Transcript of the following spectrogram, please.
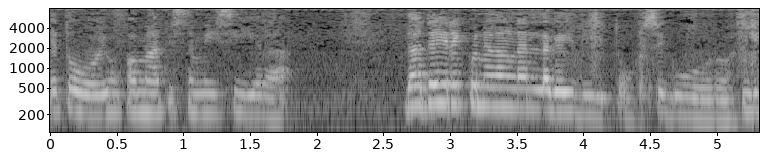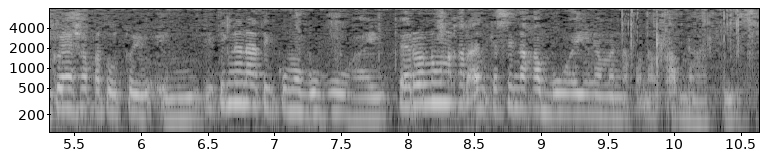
Ito, yung kamatis na may sira. Dadirect ko na lang nalagay dito, siguro. Hindi ko na siya patutuyuin. Titingnan natin kung mabubuhay. Pero nung nakaraan kasi nakabuhay naman ako ng kamatis.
